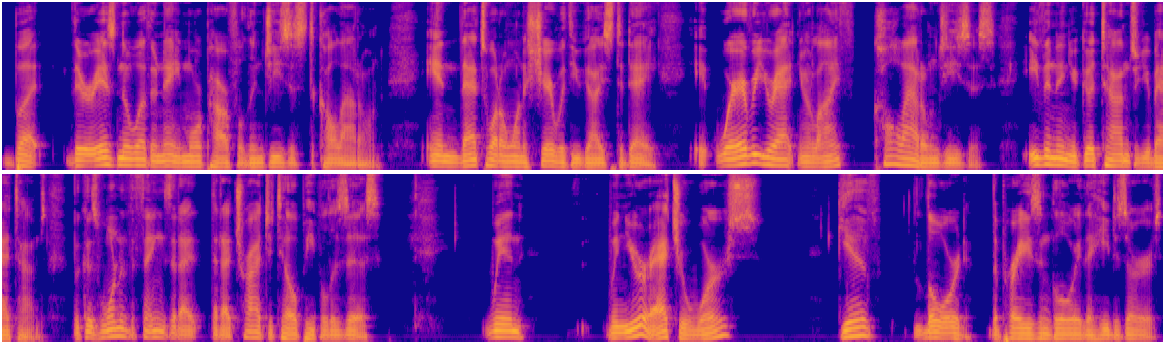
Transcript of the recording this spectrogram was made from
but there is no other name more powerful than Jesus to call out on. And that's what I want to share with you guys today. It, wherever you're at in your life, call out on Jesus, even in your good times or your bad times. Because one of the things that I, that I try to tell people is this. When, when you're at your worst, give Lord the praise and glory that he deserves.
